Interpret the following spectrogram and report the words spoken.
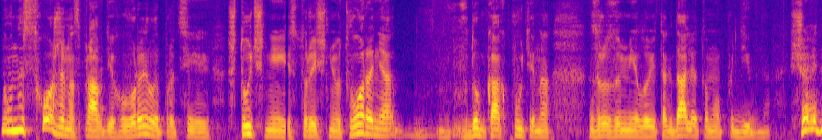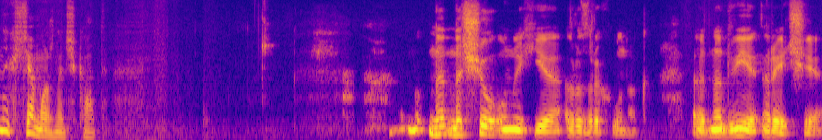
ну вони схоже насправді говорили про ці штучні історичні утворення в думках Путіна, зрозуміло, і так далі, тому подібне. Що від них ще можна чекати? Ну, На, на що у них є розрахунок? Е, На дві речі.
